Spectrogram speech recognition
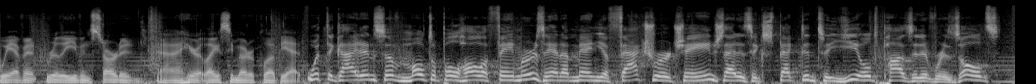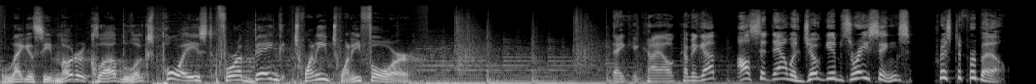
we haven't really even started uh, here at Legacy Motor Club yet. With the guidance of multiple Hall of Famers and a manufacturer change that is expected to yield positive results, Legacy Motor Club looks poised for a big 2024. Thank you, Kyle. Coming up, I'll sit down with Joe Gibbs Racing's Christopher Bell.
